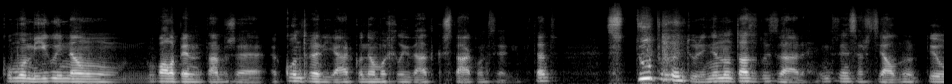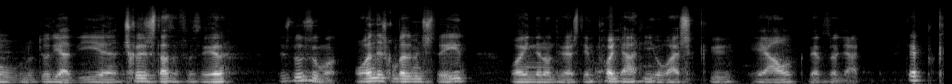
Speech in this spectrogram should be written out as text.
como amigo e não, não vale a pena estarmos a, a contrariar quando é uma realidade que está a acontecer. E, portanto, se tu, porventura, ainda não estás a utilizar a inteligência artificial no teu, no teu dia a dia, as coisas que estás a fazer, das duas, uma. Ou andas completamente distraído, ou ainda não tiveste tempo para olhar, e eu acho que é algo que deves olhar. Até porque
